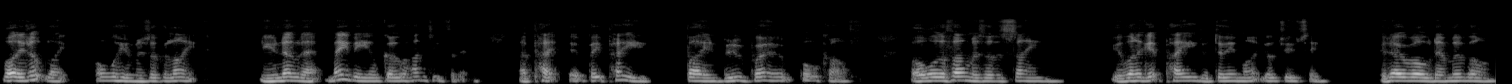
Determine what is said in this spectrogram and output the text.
what they look like. All humans look alike. You know that. Maybe I'll go hunting for them and pay, be paid buying blue bull calf. All the farmers are the same. You want to get paid for doing your duty. If no roll, then move on.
